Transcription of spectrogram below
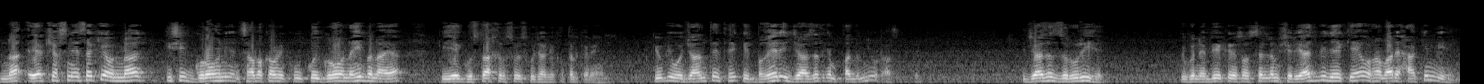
نہ ایک شخص نے ایسا کیا اور نہ کسی گروہ نے، صحابہ نے کوئی گروہ نہیں بنایا کہ یہ گستاخ رسول اس کو جا کے قتل کریں ہم۔ کیونکہ وہ جانتے تھے کہ بغیر اجازت کے ہم قدم نہیں اٹھا سکتے۔ اجازت ضروری ہے، کیونکہ نبی کریم صلی اللہ علیہ وسلم شریعت بھی لے کے ہیں اور ہمارے حاکم بھی ہیں۔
